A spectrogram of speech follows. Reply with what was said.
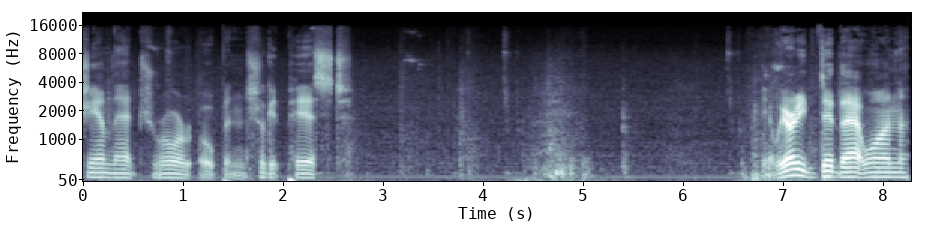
jam that drawer open. She'll get pissed. Yeah, we already did that one.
